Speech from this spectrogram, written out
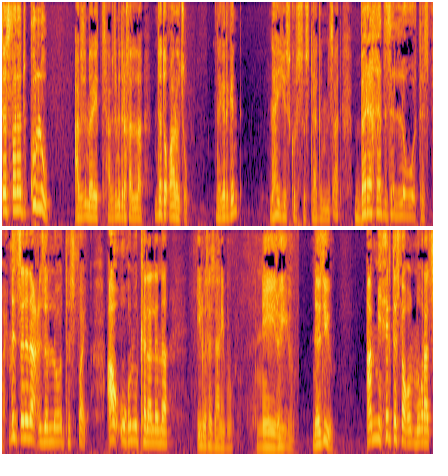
ተስፋታት ኩሉ ኣብዚ መሬት ኣብዚ ምድሪ ከለና እንተ ተቋረፁ ነገር ግን ናይ የሱስ ክርስቶስ ዳግም ምጻት በረኸት ዘለዎ ተስፋ እዩ ምጽንናዕ ዘለዎ ተስፋ እዩ ኣብኡ ክንውከል ኣለና ኢሉ ተዛሪቡ ነይሩ እዩ ነዚ እዩ ኣብ ምሒር ተስፋ ምቑራፅ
